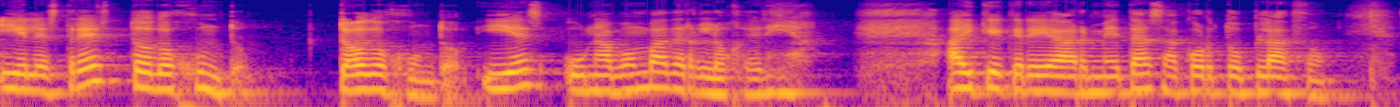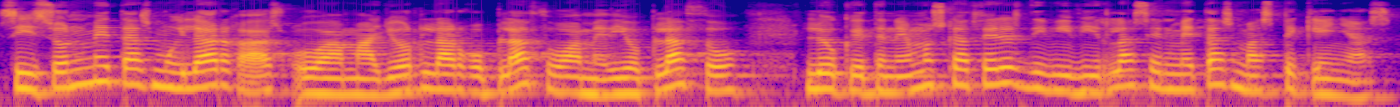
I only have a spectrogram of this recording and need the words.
y el estrés todo junto, todo junto. Y es una bomba de relojería. Hay que crear metas a corto plazo. Si son metas muy largas o a mayor largo plazo o a medio plazo, lo que tenemos que hacer es dividirlas en metas más pequeñas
